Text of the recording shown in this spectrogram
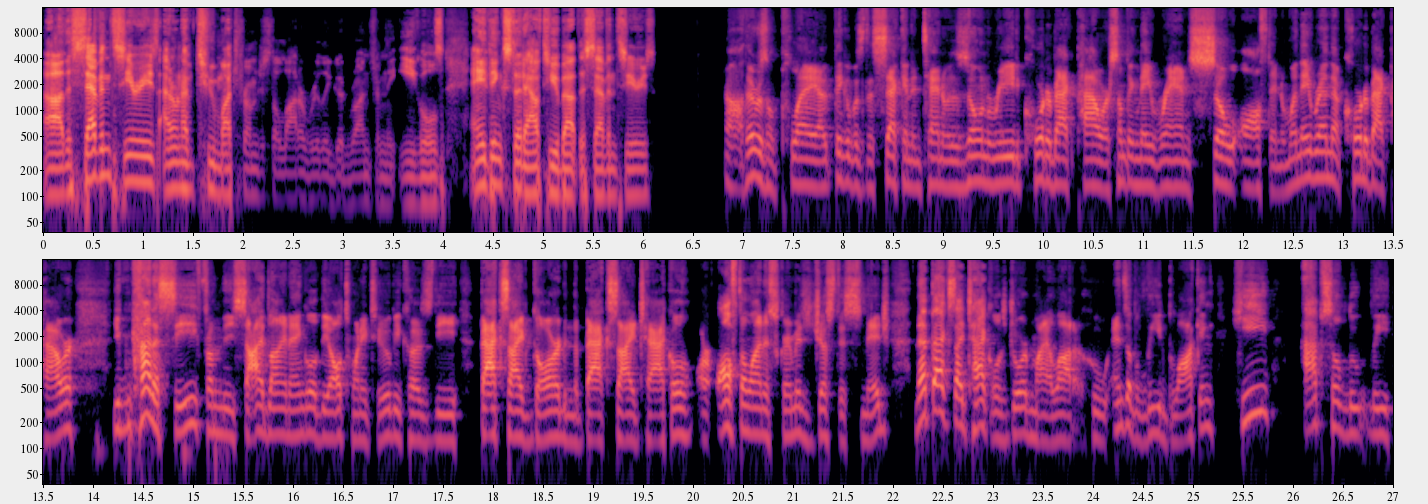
Uh, the seventh series, I don't have too much from, just a lot of really good runs from the Eagles. Anything stood out to you about the seventh series? Oh, there was a play. I think it was the second and 10. It was zone read, quarterback power, something they ran so often. And when they ran that quarterback power, you can kind of see from the sideline angle of the all 22 because the backside guard and the backside tackle are off the line of scrimmage just a smidge. And that backside tackle is Jordan Mailata, who ends up lead blocking. He absolutely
